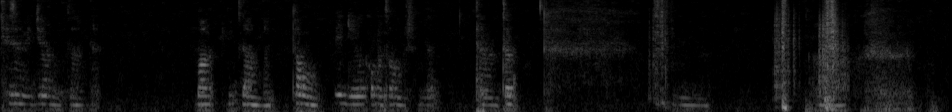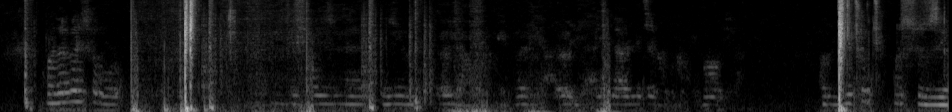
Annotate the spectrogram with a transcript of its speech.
kesin video yüklendi. Bak yüklendi. Tamam videoyu kapatalım şimdi. Tamam tamam. Arkadaşlar bu. Öyle. Öyle. Öyle. Abi niye çok çıkmışsınız ya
